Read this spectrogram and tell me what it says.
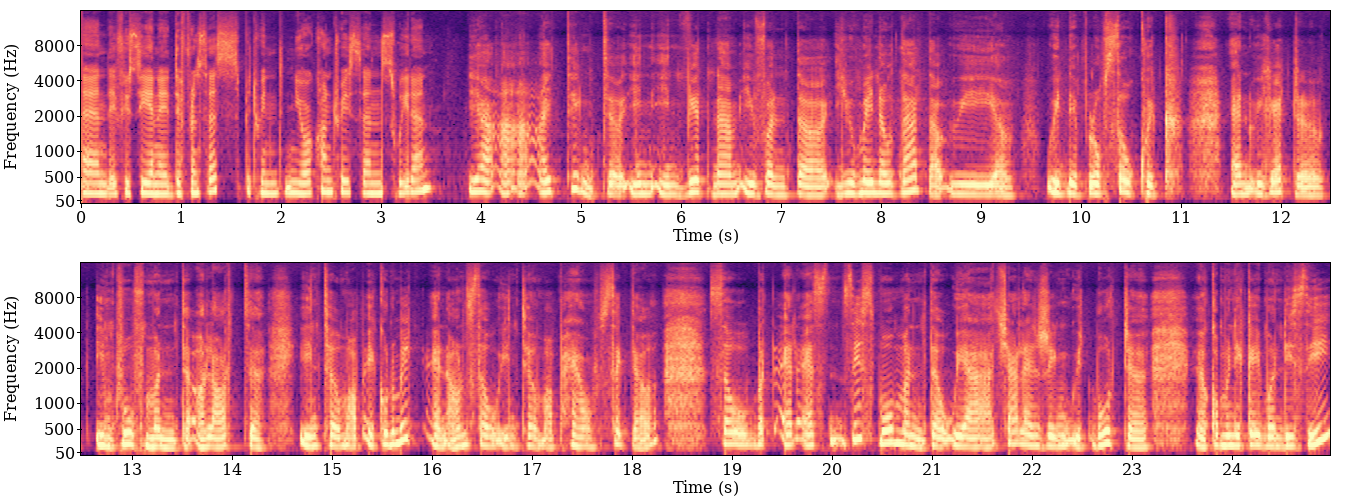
and if you see any differences between your countries and Sweden? Yeah, I, I think uh, in in Vietnam, even uh, you may know that uh, we uh, we develop so quick, and we get uh, improvement a lot uh, in terms of economic and also in terms of health sector. So, but at, at this moment, we are challenging with both communicable disease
